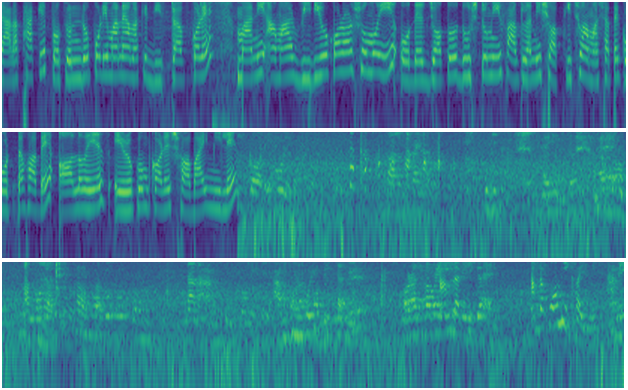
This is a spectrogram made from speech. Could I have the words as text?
যারা থাকে প্রচণ্ড পরিমাণে আমাকে ডিস্টার্ব করে। মানে আমার ভিডিও করার সময়ই ওদের যত দুষ্টুমি ফাজলামি সব কিছু আমার সাথে করতে হবে। অলওয়েজ এরকম করে সবাই মিলে করে। আমরা ঠিক আছে। আমরা কমই খাই মিষ্টি। আমি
